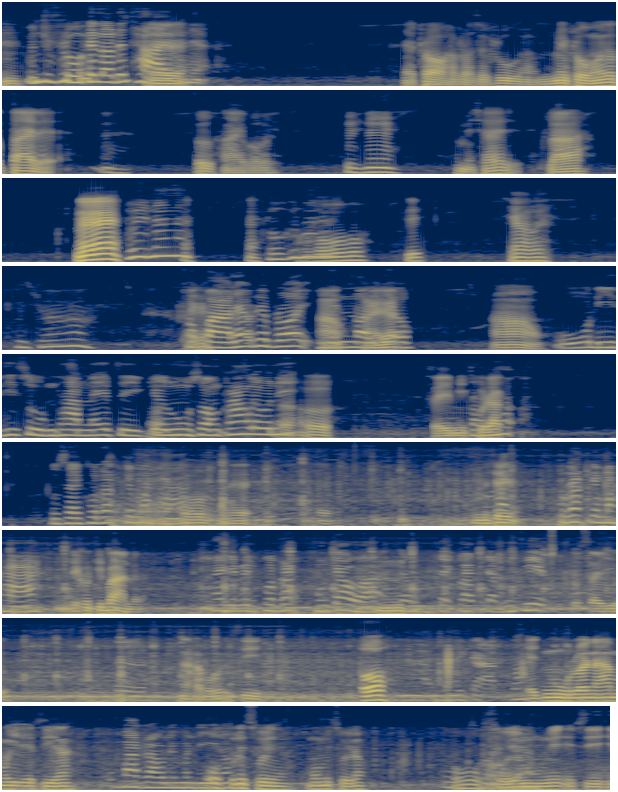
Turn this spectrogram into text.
อืมมันจะโผล่ให้เราได้ถ่ายเออเนี่ยเดี๋ยวรอครับรอสักครู่ครับไม่โผล่มันก็ต้องตายแหละอืมเออหายไปเลยเฮ้ยนั่นไงไม่ใช่ปลาเนี่ยเฮ้ยนั่นน่ะโผล่ขึ้นมาโอ้แล้วโหสิใช่ป่ะเฮ้ยเฮ้ยจ้าเข้าป่าแล้วเรียบร้อยอ้าวเห็นหน่อยหายแล้วเดียวอ้าวโอ้ดีที่ซูมทันนะเอฟซีเจองูสองครั้งเลยวันเอนี้อเออใส่มีคุรักตายแล้วสงสัยคนรักจะมาหาโอ้เนี่ยเออ ไม่ใช่คนรักจะมาหาไม่ใช่คนที่บ้านเหรอ น่าจะเป็นคนรักของเจ้าอะอืม จะจะกลับจากกรุงเทพตัวใส่อยู่เออนะครับผมเอฟซีโอ้บรรยากาศเนาะไอ้งูลอยน้ำเมื่อกี้เอฟซีนะบ้านเราเนี่ยมันดีโอ้เนาะตัวนี้สวยเนี่ยมุมนี้สวยเนาะโอ้สวยอะมุมนี้เอฟซี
